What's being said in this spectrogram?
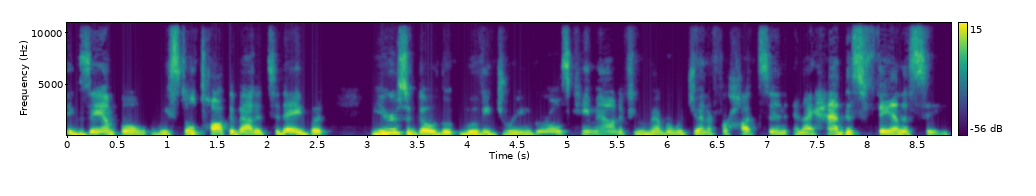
example we still talk about it today but years ago the movie dreamgirls came out if you remember with jennifer hudson and i had this fantasy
